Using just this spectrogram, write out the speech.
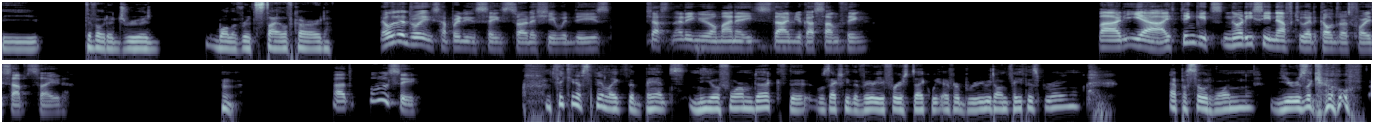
the Devoted Druid, Wall of Roots style of card. The druid is a pretty insane strategy with this. Just netting you a mana each time you cast something. But yeah, I think it's not easy enough to add counters for its upside. Hmm. But we'll see. I'm thinking of something like the Bant Neoform deck that was actually the very first deck we ever brewed on Faithless Brewing. Episode 1, years ago.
